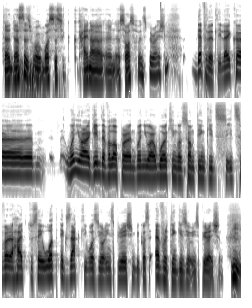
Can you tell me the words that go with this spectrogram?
this was this kind of a source of inspiration? Definitely. Like uh, when you are a game developer and when you are working on something, it's it's very hard to say what exactly was your inspiration because everything is your inspiration. Hmm.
